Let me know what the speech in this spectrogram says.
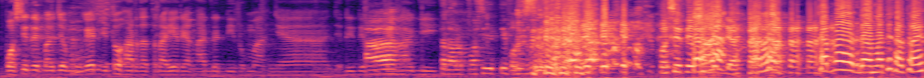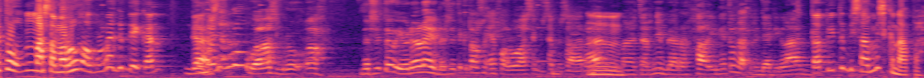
positif aja mungkin itu harta terakhir yang ada di rumahnya jadi dia pakai ah lagi terlalu positif positif, positif karena, aja karena karena dalam arti kata terakhir tuh emas sama rumah rumahnya gede kan? Enggak. rumahnya luas bro ah dari situ yaudah lah dari situ kita langsung evaluasi besar-besaran Hmm. gimana caranya biar hal ini tuh nggak terjadi lagi Tapi itu bisa miss kenapa?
